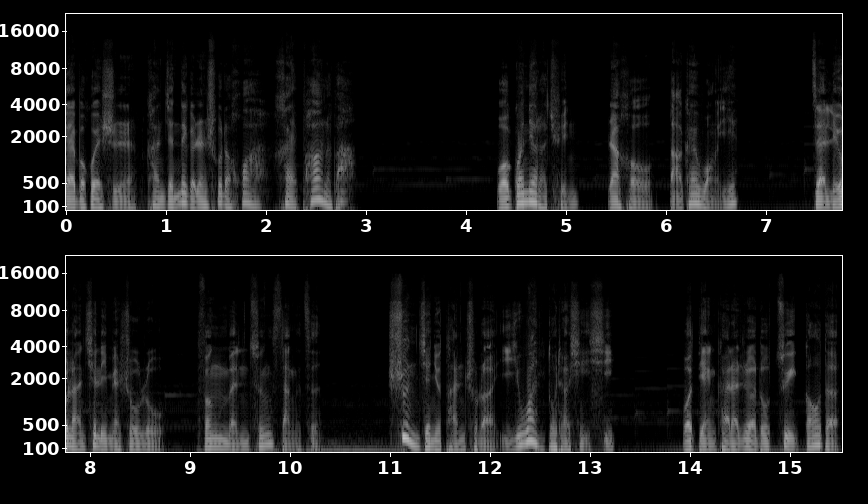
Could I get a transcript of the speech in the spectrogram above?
该不会是看见那个人说的话害怕了吧？我关掉了群，然后打开网页，在浏览器里面输入“封门村”三个字，瞬间就弹出了一万多条信息。我点开了热度最高的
